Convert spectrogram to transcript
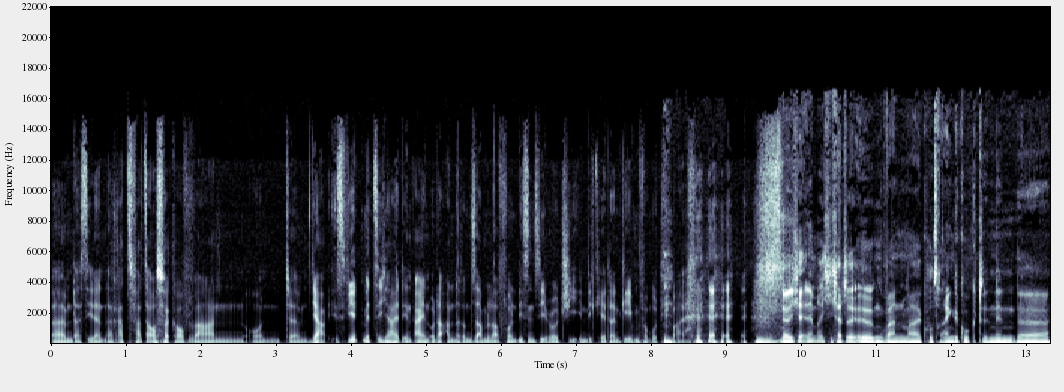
ähm, dass die dann ratzfatz ausverkauft waren und ähm, ja, es wird mit Sicherheit den ein oder anderen Sammler von diesen Zero-G-Indicatoren geben, vermute ich mhm. mal. Mhm. ja, ich erinnere mich, ich hatte irgendwann mal kurz rein reingeguckt in den äh,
